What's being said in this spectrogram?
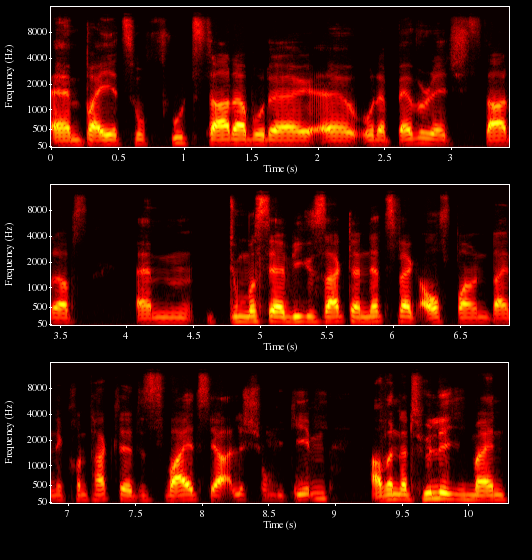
ähm, bei jetzt so Food-Startup oder, äh, oder Beverage-Startups. Ähm, du musst ja, wie gesagt, dein Netzwerk aufbauen, deine Kontakte. Das war jetzt ja alles schon gegeben. Aber natürlich, ich meine,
